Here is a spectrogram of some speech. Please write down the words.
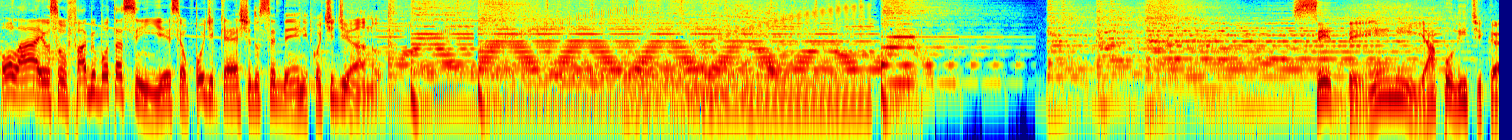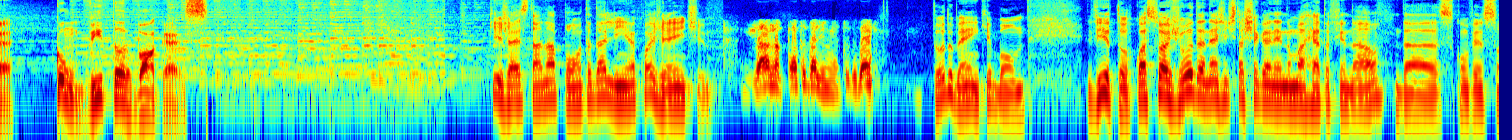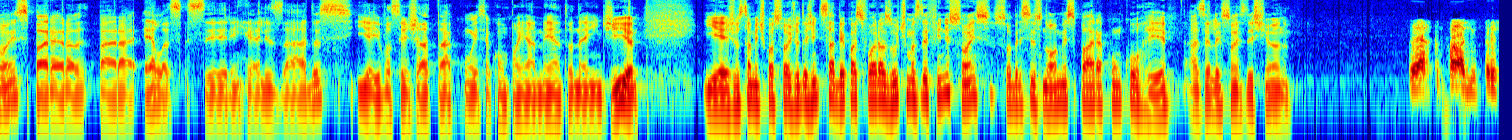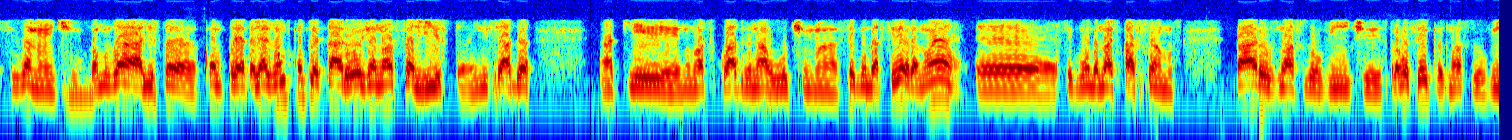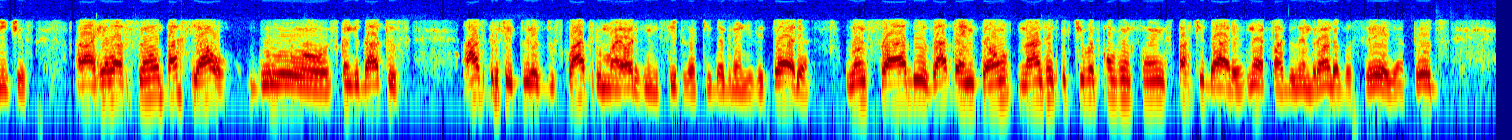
Olá, eu sou Fábio Botassin e esse é o podcast do CBN Cotidiano. CBN e a Política, com Vitor Vogas. Que já está na ponta da linha com a gente. Já na ponta da linha, tudo bem? Tudo bem, que bom. Vitor, com a sua ajuda, né, a gente está chegando aí numa reta final das convenções para, era, para elas serem realizadas, e aí você já está com esse acompanhamento né, em dia. E é justamente com a sua ajuda a gente saber quais foram as últimas definições sobre esses nomes para concorrer às eleições deste ano. Certo, Fábio, precisamente. Vamos à lista completa. Aliás, vamos completar hoje a nossa lista, iniciada aqui no nosso quadro na última segunda-feira, não é? é? Segunda nós passamos para os nossos ouvintes, para você, para os nossos ouvintes, a relação parcial dos candidatos às prefeituras dos quatro maiores municípios aqui da Grande Vitória, lançados até então nas respectivas convenções partidárias, né, Fábio? Lembrando a você e a todos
